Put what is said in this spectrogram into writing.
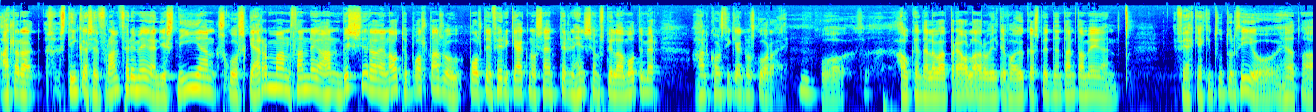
ætlar að stinga sér fram fyrir mig en ég snýjan sko skerman þannig að hann vissir að það nátti boltans og boltin fyrir gegn og sendirinn hins sem spilaði á móti mér hann komst í gegn og skoraði. Og ákendalega var brjálaður og vildi fá aukarspytin dæmda mig en fekk ekki út úr því og hérna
